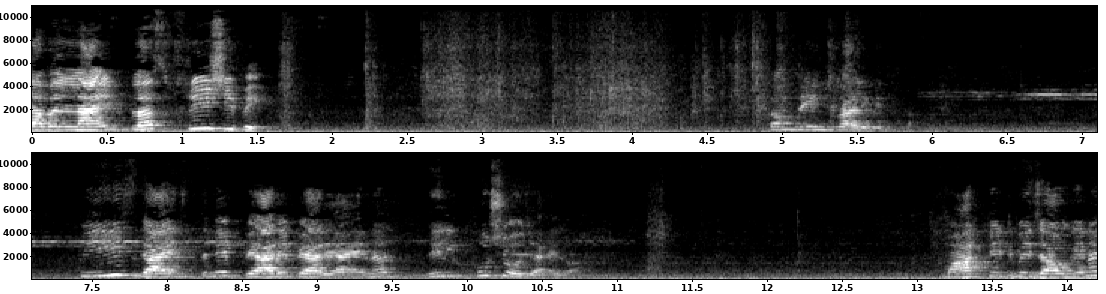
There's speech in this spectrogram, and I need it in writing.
double nine plus free shipping कम रेंज वाली भी पीस गाइस इतने प्यारे प्यारे आए ना, दिल खुश हो जाएगा। मार्केट में जाओगे ना,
